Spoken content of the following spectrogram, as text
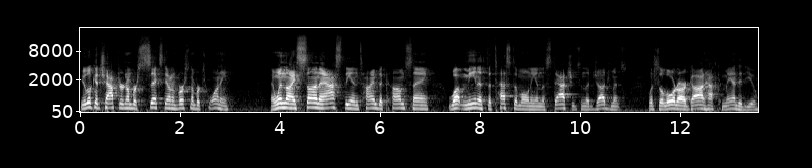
You look at chapter number 6, down in verse number 20. And when thy son asked thee in time to come, saying, What meaneth the testimony and the statutes and the judgments which the Lord our God hath commanded you?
